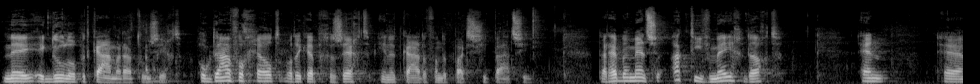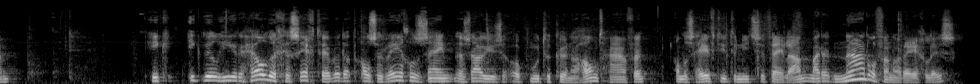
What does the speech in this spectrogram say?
nee, ik doel op het cameratoezicht. Ook daarvoor geldt wat ik heb gezegd in het kader van de participatie. Daar hebben mensen actief meegedacht. En uh, ik, ik wil hier helder gezegd hebben dat als er regels zijn, dan zou je ze ook moeten kunnen handhaven. Anders heeft u er niet zoveel aan. Maar het nadeel van een regel is,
